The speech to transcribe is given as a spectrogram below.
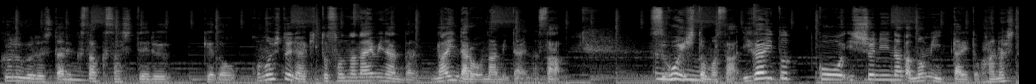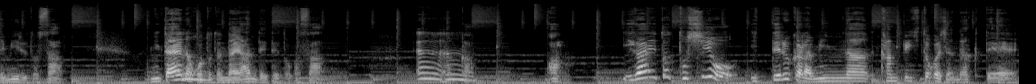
ぐるぐるしたりうんくさくさしてるけど、この人にはきっとそんな悩みなんだ、ないんだろうなみたいなさ、すごい人もさ、意外とこう一緒になんか飲み行ったりとか話してみるとさ、似たようなことで悩んでてとかさ、うんうん。なんかあ意外と年をいってるからみんな完璧とかじゃなくて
